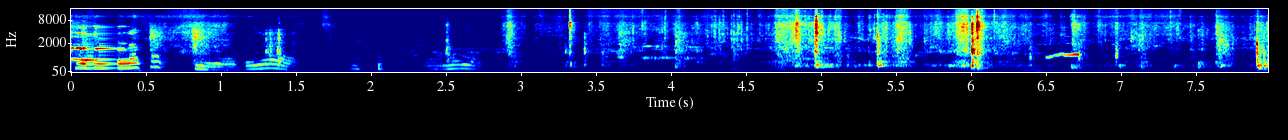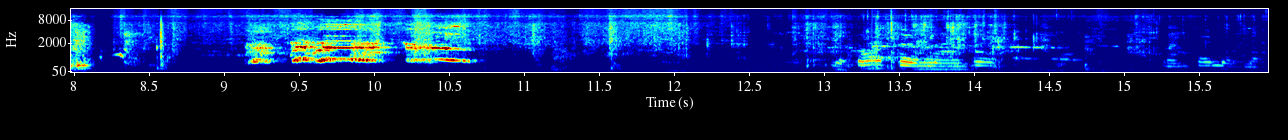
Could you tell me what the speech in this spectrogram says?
กินแล้วก็เขียไปด้วยอานั่นน่ะ ยวต้องเติมน้ำให้น้ำใกล้หมดแล้ว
